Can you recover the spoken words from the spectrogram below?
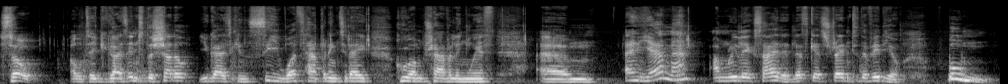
So I will take you guys into the shuttle. You guys can see what's happening today, who I'm traveling with. Um, and yeah, man, I'm really excited. Let's get straight into the video. Boom!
